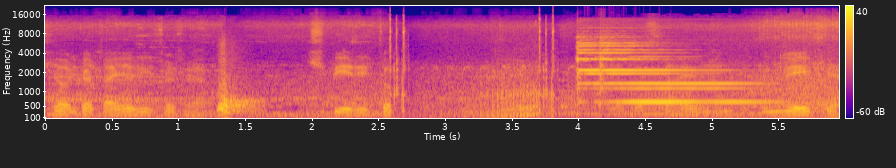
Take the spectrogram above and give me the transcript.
Shortcut tayo dito sa Espiritu. Labas tayo ng iglesia.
